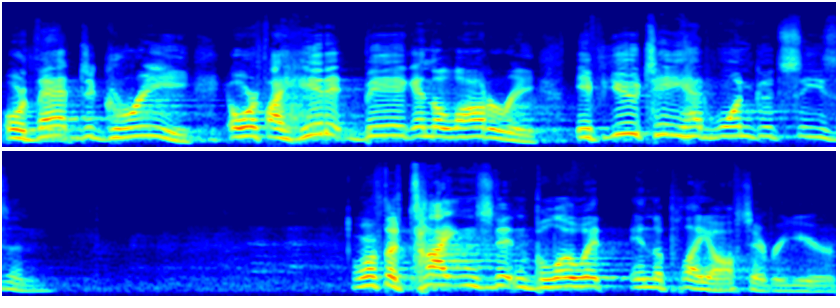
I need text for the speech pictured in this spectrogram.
or that degree, or if I hit it big in the lottery, if UT had one good season, or if the Titans didn't blow it in the playoffs every year.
